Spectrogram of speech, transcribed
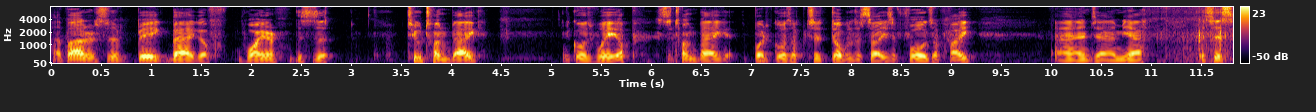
a bother. Is a big bag of wire. This is a two-ton bag. It goes way up. It's a ton bag but it goes up to double the size, it folds up high. And um, yeah, this is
